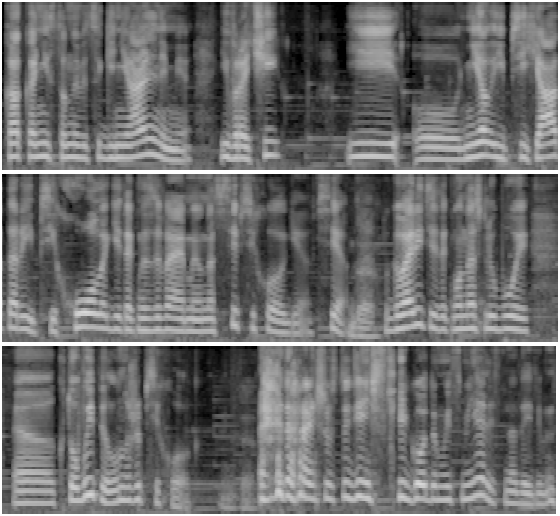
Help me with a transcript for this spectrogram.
как они становятся гениальными, и врачи, и, э, не, и психиатры, и психологи, так называемые. У нас все психологи, все. Да, Вы говорите, так у нас любой, э, кто выпил, он уже психолог. да. Это раньше в студенческие годы мы смеялись над этим.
